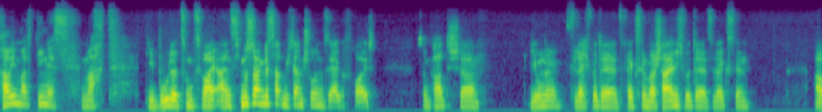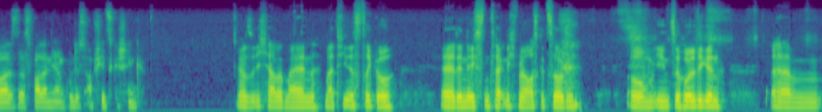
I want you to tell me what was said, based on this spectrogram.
Javi Martinez macht die Bude zum 2-1. Ich muss sagen, das hat mich dann schon sehr gefreut. Sympathischer Junge. Vielleicht wird er jetzt wechseln. Wahrscheinlich wird er jetzt wechseln. Aber das war dann ja ein gutes Abschiedsgeschenk. Also ich habe mein Martinez-Trikot äh, den nächsten Tag nicht mehr ausgezogen, um ihn zu huldigen. Ähm,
